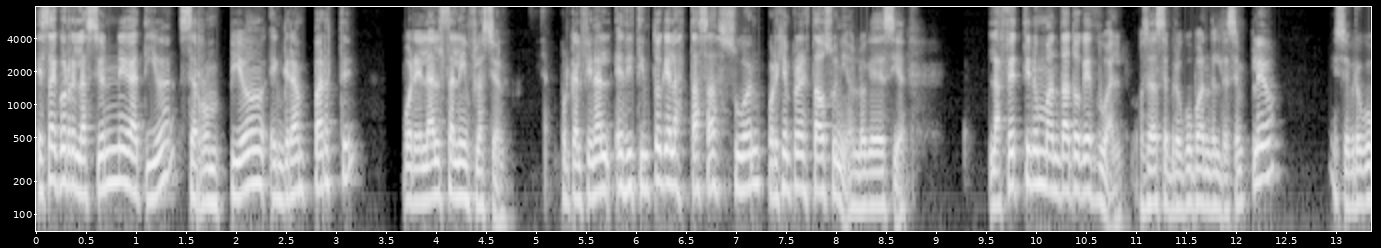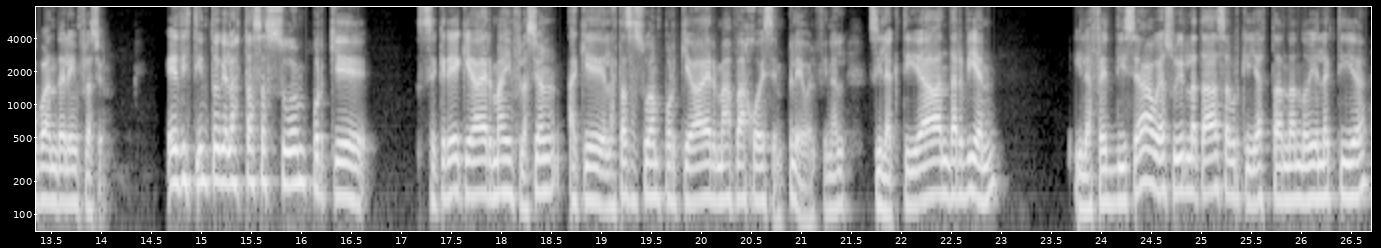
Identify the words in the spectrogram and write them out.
esa correlación negativa se rompió en gran parte por el alza de la inflación. Porque al final es distinto que las tasas suban, por ejemplo, en Estados Unidos, lo que decía. La Fed tiene un mandato que es dual, o sea, se preocupan del desempleo y se preocupan de la inflación. Es distinto que las tasas suban porque se cree que va a haber más inflación a que las tasas suban porque va a haber más bajo desempleo. Al final, si la actividad va a andar bien y la Fed dice, ah, voy a subir la tasa porque ya está andando bien la actividad,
